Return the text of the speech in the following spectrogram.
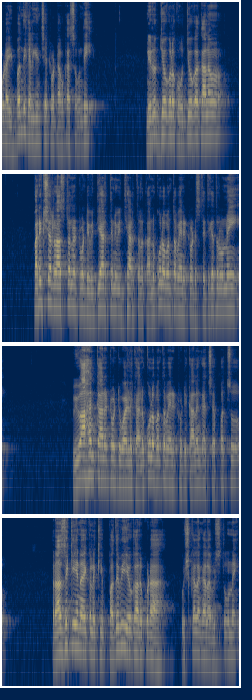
కూడా ఇబ్బంది కలిగించేటువంటి అవకాశం ఉంది. నిరుద్యోగులకు ఉద్యోగ కాలం పరీక్షలు రాస్తున్నటువంటి విద్యార్థిని విద్యార్థులకు అనుకూలవంతమైనటువంటి స్థితిగతులు ఉన్నాయి. వివాహం కానటువంటి వాళ్ళకి అనుకూలవంతమైనటువంటి కాలంగా చెప్పచ్చు. రాజకీయ నాయకులకి పదవీ యోగాలు కూడా పుష్కలంగా లభిస్తూ ఉన్నాయి.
